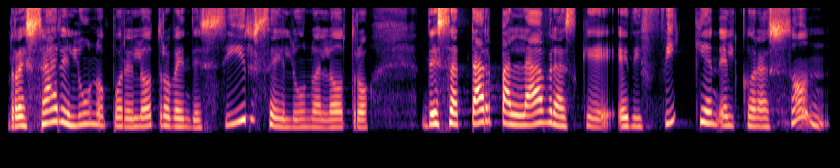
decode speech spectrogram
rezar el uno por el otro, bendecirse el uno al otro, desatar palabras que edifiquen el corazón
